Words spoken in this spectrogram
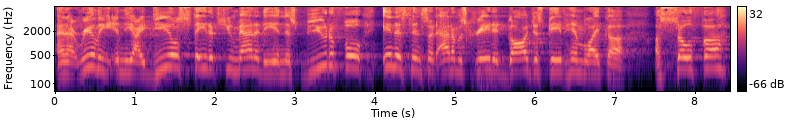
And that really, in the ideal state of humanity, in this beautiful innocence that Adam was created, God just gave him like a, a sofa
